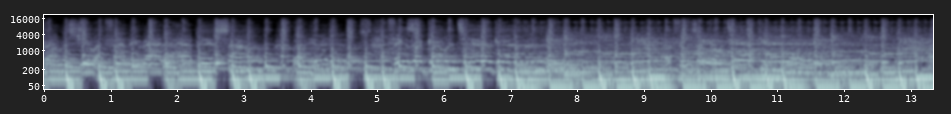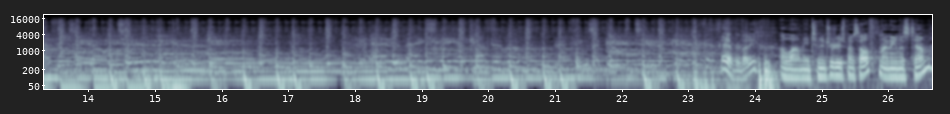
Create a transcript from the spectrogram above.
promised you I'd finally write a happy song. Well, here it is. Things are going too good. Things are going too good. Things are going too good. And it makes me uncomfortable. Things are going too good. Hey everybody, allow me to introduce myself. My name is Tim.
